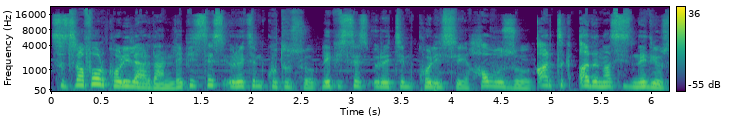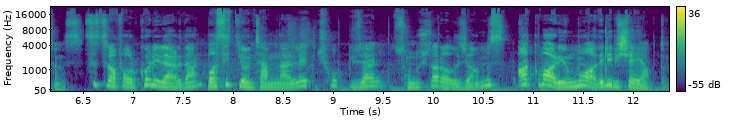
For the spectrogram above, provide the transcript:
Strafor kolilerden Lepistes üretim kutusu, Lepistes üretim kolisi, havuzu, artık adına siz ne diyorsanız. Strafor kolilerden basit yöntemlerle çok güzel sonuçlar alacağımız akvaryum muadili bir şey yaptım.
